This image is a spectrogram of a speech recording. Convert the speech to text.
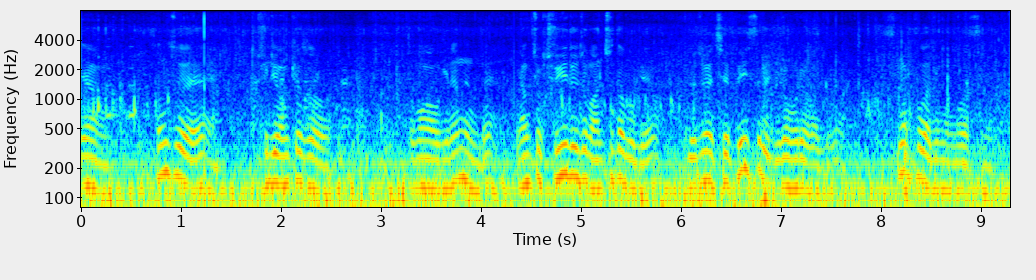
그냥 선수에 줄이 엉켜서 도망오긴 했는데 양쪽 주의를 좀 안 쳐다보게요. 요즘에 제 페이스를 잃어버려가지고 슬럼프가 좀 온 것 같습니다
